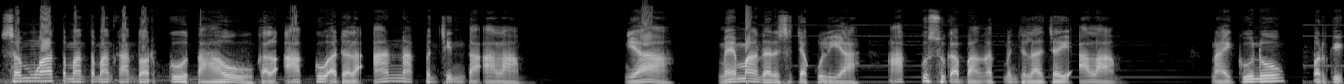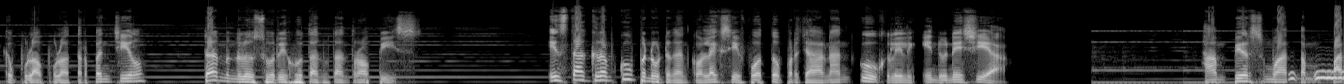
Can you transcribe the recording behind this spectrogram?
Semua teman-teman kantorku tahu kalau aku adalah anak pencinta alam. Ya, memang dari sejak kuliah aku suka banget menjelajahi alam. Naik gunung, pergi ke pulau-pulau terpencil, dan menelusuri hutan-hutan tropis. Instagramku penuh dengan koleksi foto perjalananku keliling Indonesia. Hampir semua tempat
